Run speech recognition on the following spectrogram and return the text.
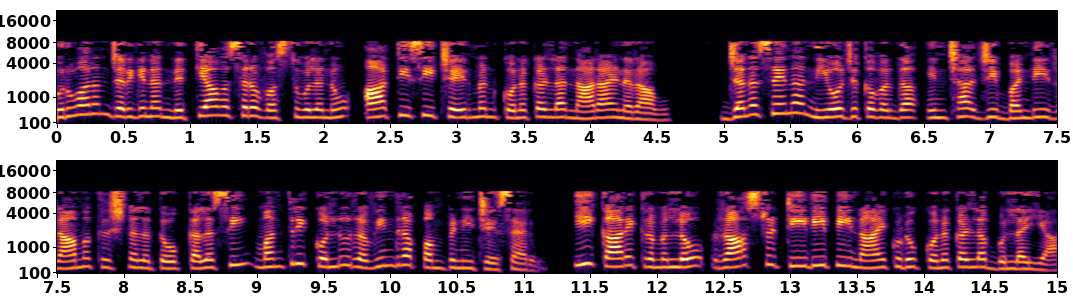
గురువారం జరిగిన నిత్యావసర వస్తువులను ఆర్టీసీ చైర్మన్ కొనకళ్ళ నారాయణరావు జనసేన నియోజకవర్గ ఇన్ఛార్జి బండి రామకృష్ణలతో కలిసి మంత్రి కొల్లు రవీంద్ర పంపిణీ చేశారు. ఈ కార్యక్రమంలో రాష్ట్ర టీడీపీ నాయకుడు కొనకళ్ళ బుల్లయ్య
